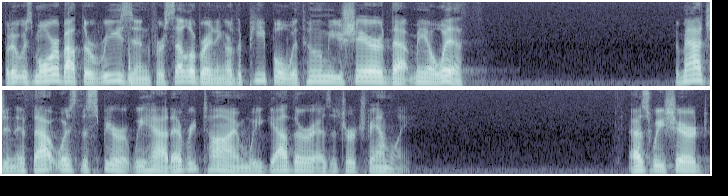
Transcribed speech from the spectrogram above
but it was more about the reason for celebrating or the people with whom you shared that meal with. Imagine if that was the spirit we had every time we gather as a church family. As we shared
